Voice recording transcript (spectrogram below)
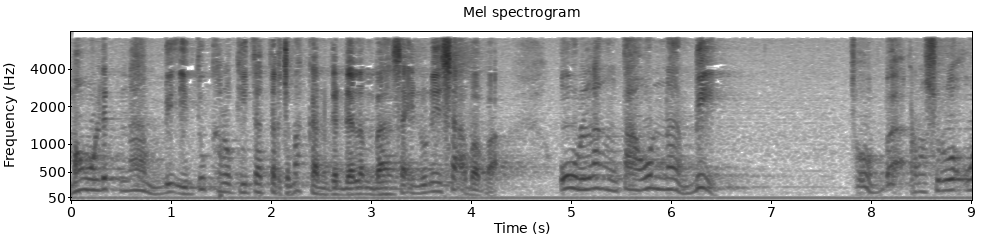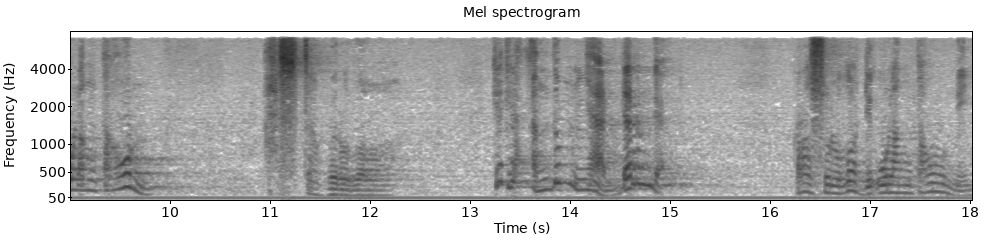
Maulid Nabi itu kalau kita terjemahkan ke dalam bahasa Indonesia apa Pak? Ulang tahun Nabi. Coba Rasulullah ulang tahun. Astagfirullah. Kira-kira antum nyadar enggak? Rasulullah diulang tahun nih.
